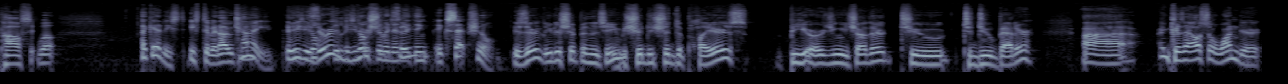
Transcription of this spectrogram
pass it well. Again, he's, he's doing okay. Is- He's is not, there he's not doing thing? anything exceptional. Is there leadership in the team? Should should the players be urging each other to to do better? Uh, Because I also wonder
